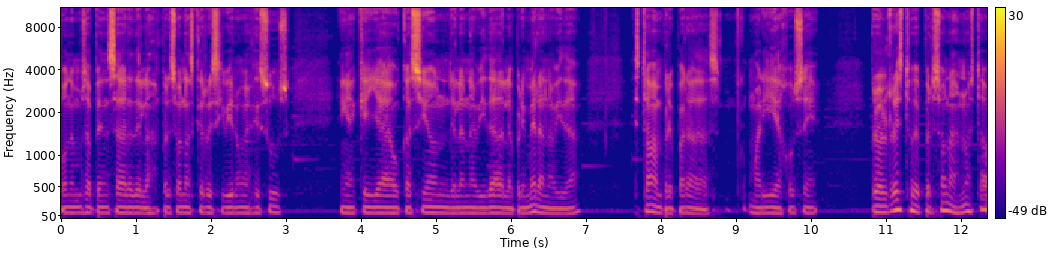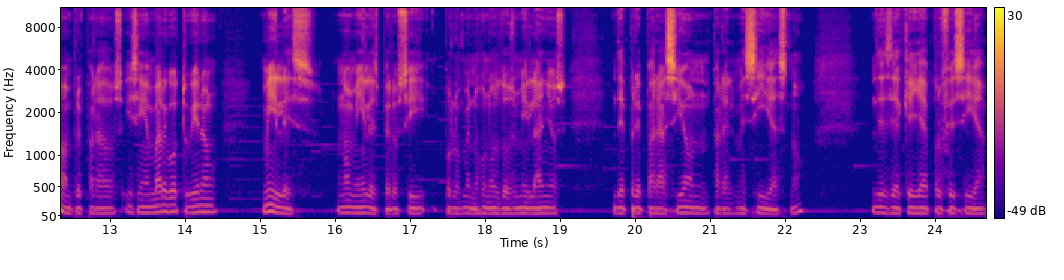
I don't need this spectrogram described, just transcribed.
ponemos a pensar de las personas que recibieron a Jesús en aquella ocasión de la Navidad, la primera Navidad, estaban preparadas, María, José, pero el resto de personas no estaban preparados y sin embargo tuvieron miles, no miles, pero sí por lo menos unos dos mil años de preparación para el Mesías, ¿no? Desde aquella profecía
